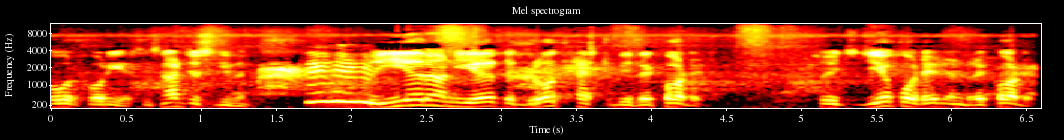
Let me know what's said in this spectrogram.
over four years, it's not just given. Mm-hmm. so year on year, the growth has to be recorded. So it's geocoded and recorded.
